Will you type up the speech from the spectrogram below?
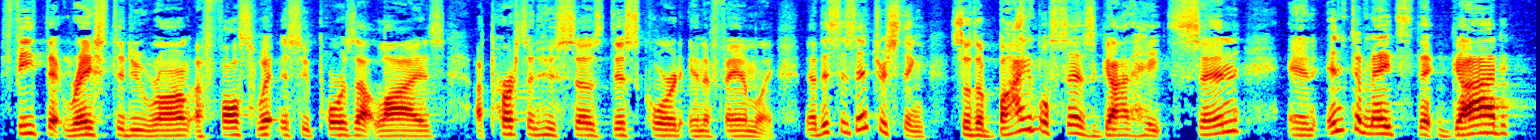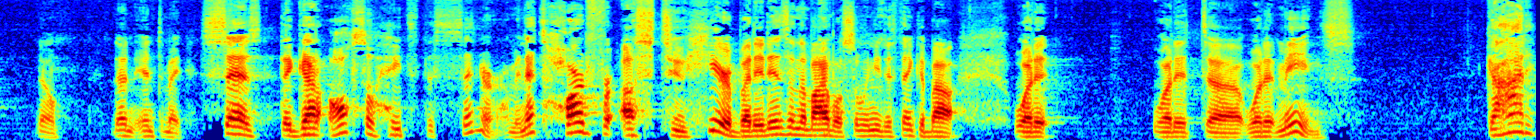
feet that race to do wrong, a false witness who pours out lies, a person who sows discord in a family. Now, this is interesting. So, the Bible says God hates sin and intimates that God, doesn't intimate, says that God also hates the sinner. I mean, that's hard for us to hear, but it is in the Bible, so we need to think about what it what it, uh, what it means. God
